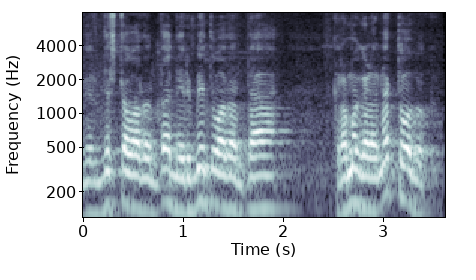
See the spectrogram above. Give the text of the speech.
ನಿರ್ದಿಷ್ಟವಾದಂಥ, ನಿರ್ಮಿತವಾದಂಥ ಕ್ರಮಗಳನ್ನು ತಗೋಬೇಕು.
